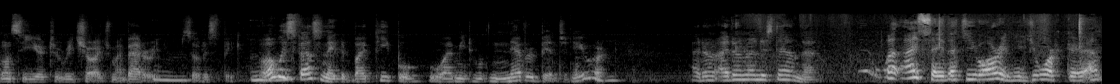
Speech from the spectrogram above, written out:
once a year to recharge my battery, Mm. so to speak. Mm. I'm always fascinated by people who I meet who've never been to New York. I don't I don't understand that. Well, I say that you are a New Yorker, and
